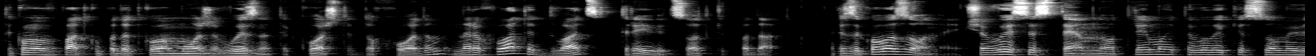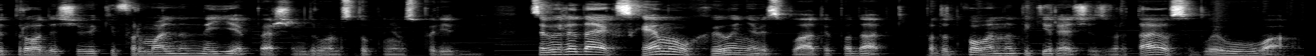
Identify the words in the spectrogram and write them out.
В такому випадку податкова може визнати кошти доходом і нарахувати 23% податку. Ризикова зона. Якщо ви системно отримуєте великі суми від родичів, які формально не є першим другим ступенем споріднення, це виглядає як схема ухилення від сплати податків. Податкова на такі речі звертає особливу увагу.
